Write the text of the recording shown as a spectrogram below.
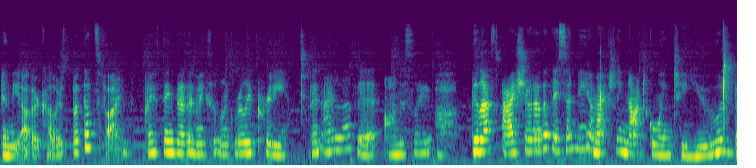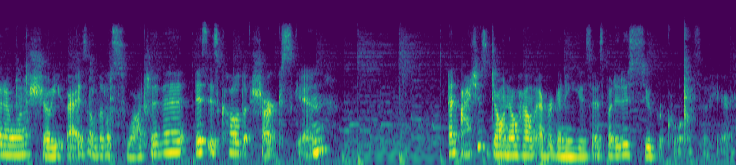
in the other colors, but that's fine. I think that it makes it look really pretty and I love it, honestly. Oh. The last eyeshadow that they sent me, I'm actually not going to use, but I want to show you guys a little swatch of it. This is called Shark Skin. And I just don't know how I'm ever going to use this, but it is super cool. So here.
